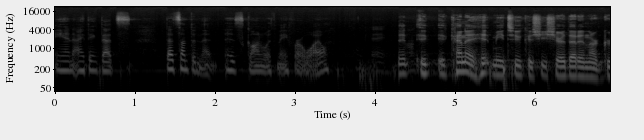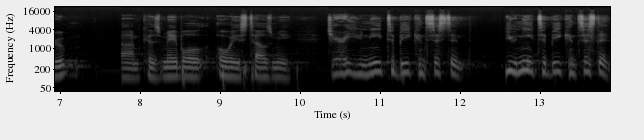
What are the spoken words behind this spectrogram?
And I think that's that's something that has gone with me for a while. Okay. It, it, it kind of hit me too because she shared that in our group. Because Mabel always tells me, Jerry, you need to be consistent. You need to be consistent.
